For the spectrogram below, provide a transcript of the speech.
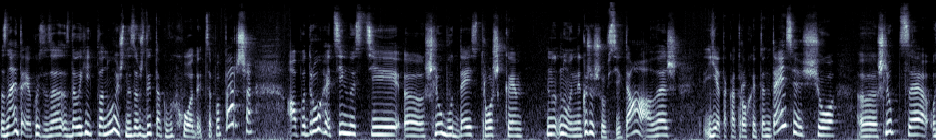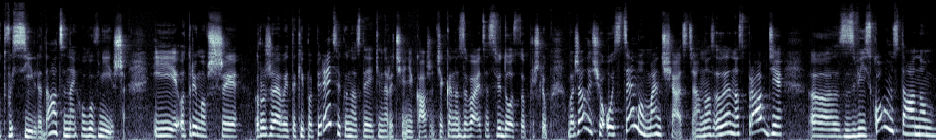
знаєте, якось заздалегідь плануєш, не завжди так виходить. Це по-перше. А по-друге, цінності е, шлюбу десь трошки ну, ну не кажу, що у всіх, да, але ж є така трохи тенденція, що е, шлюб це от весілля, да, це найголовніше. І отримавши рожевий такий папірець, як у нас деякі наречені кажуть, яке називається свідоцтво про шлюб, вважали, що ось це момент щастя. Але насправді е, з військовим станом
